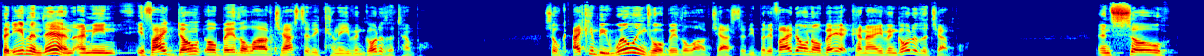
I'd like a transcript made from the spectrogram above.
But even then, I mean, if I don't obey the law of chastity, can I even go to the temple? So I can be willing to obey the law of chastity, but if I don't obey it, can I even go to the temple? And so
